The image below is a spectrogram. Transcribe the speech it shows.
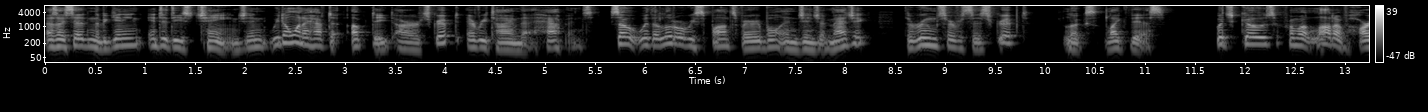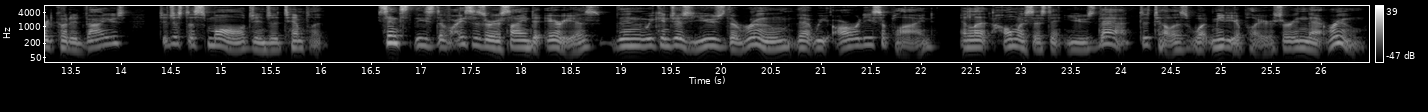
As I said in the beginning, entities change and we don't want to have to update our script every time that happens. So with a little response variable in Jinja Magic, the room services script looks like this, which goes from a lot of hard-coded values to just a small Jinja template. Since these devices are assigned to areas, then we can just use the room that we already supplied and let Home Assistant use that to tell us what media players are in that room.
